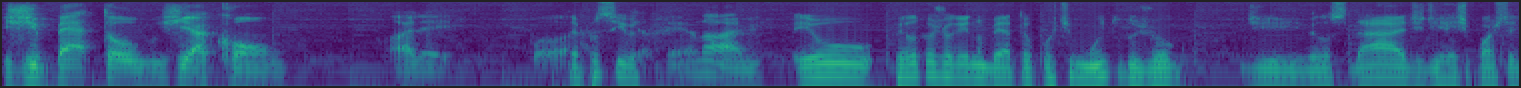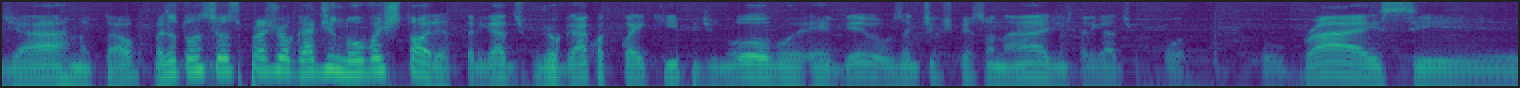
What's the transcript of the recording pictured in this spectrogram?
Gibeto Giacom. Olha aí. é possível. Tem nome. Eu, pelo que eu joguei no beta, eu curti muito do jogo. De velocidade, de resposta de arma e tal. Mas eu tô ansioso para jogar de novo a história, tá ligado? Tipo, jogar com a, com a equipe de novo, rever os antigos personagens, tá ligado? Tipo, pô, o Bryce,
